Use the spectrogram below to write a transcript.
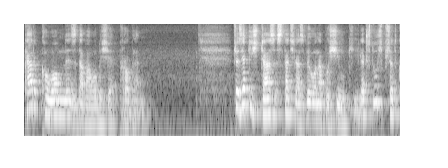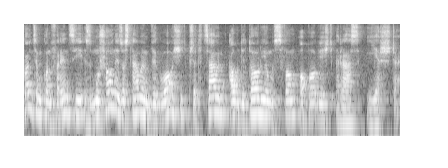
karkołomny, zdawałoby się, problem. Przez jakiś czas stać nas było na posiłki, lecz tuż przed końcem konferencji zmuszony zostałem wygłosić przed całym audytorium swą opowieść raz jeszcze.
